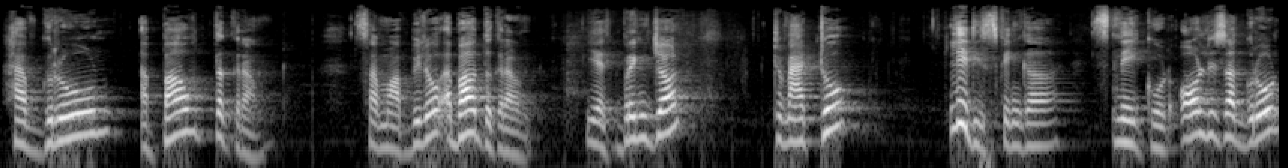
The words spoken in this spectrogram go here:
have grown above the ground. Some are below, above the ground. Yes, brinjal, tomato, lady's finger, snake gourd. All these are grown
